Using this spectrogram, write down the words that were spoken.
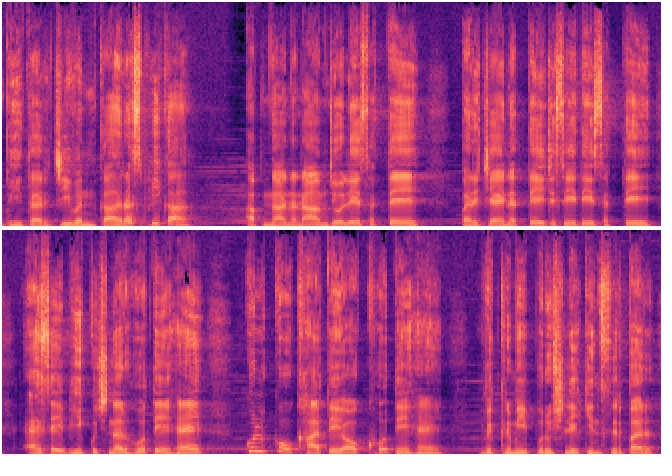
भीतर जीवन का रस फीका। अपना न नाम जो ले सकते, परिचय न तेज से दे सकते, ऐसे भी कुछ नर होते हैं, कुल को खाते और खोते हैं। विक्रमी पुरुष लेकिन सिर पर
